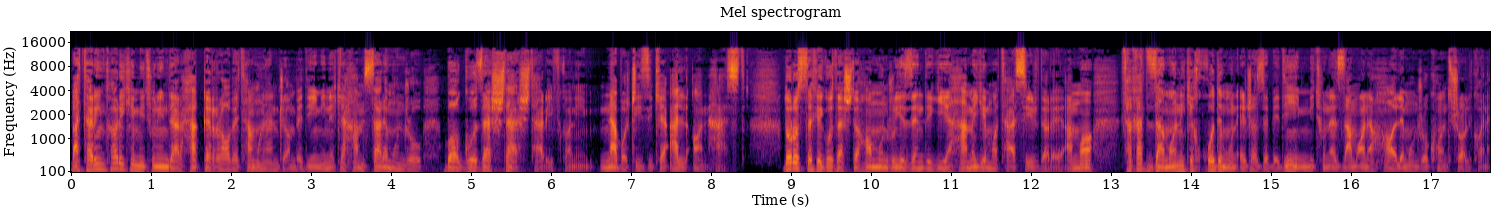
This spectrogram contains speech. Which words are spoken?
بدترین کاری که می‌تونیم در حق رابطمون انجام بدیم اینه که همسرمون رو با گذشتهش تعریف کنیم نه با چیزی که الان هست. درسته که گذشته هامون روی زندگی همه ما تأثیر داره اما فقط زمانی که خودمون اجازه بدیم می‌تونه زمان حالمون رو کنترل کنه.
